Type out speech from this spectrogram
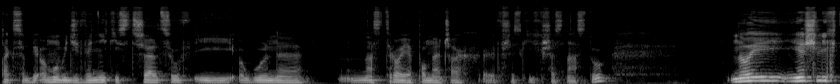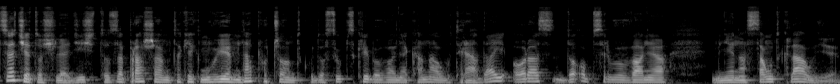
Tak sobie omówić wyniki strzelców i ogólne nastroje po meczach y, wszystkich 16. No i jeśli chcecie to śledzić, to zapraszam, tak jak mówiłem na początku, do subskrybowania kanału Tradaj oraz do obserwowania mnie na SoundCloudzie.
